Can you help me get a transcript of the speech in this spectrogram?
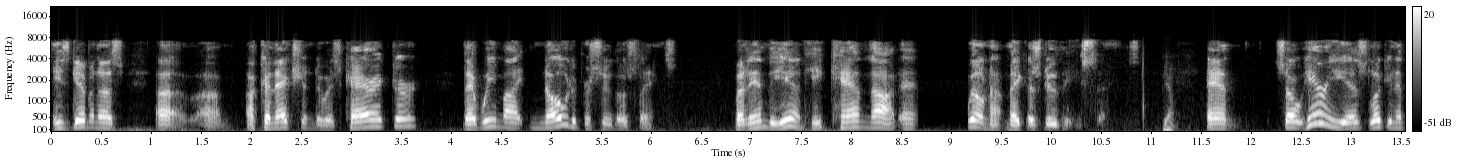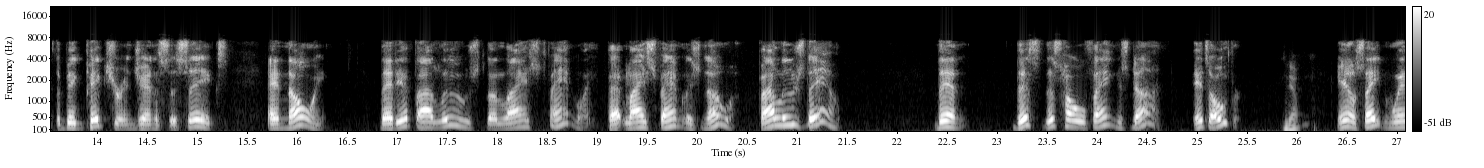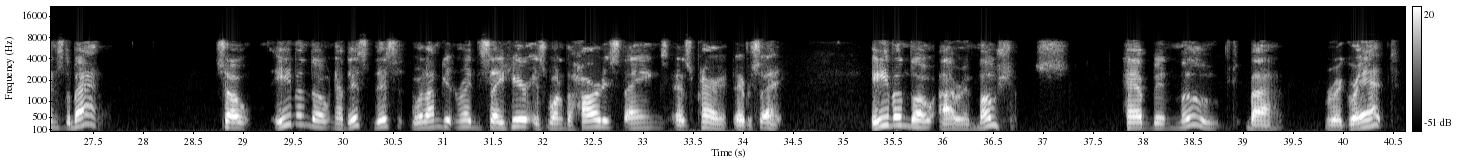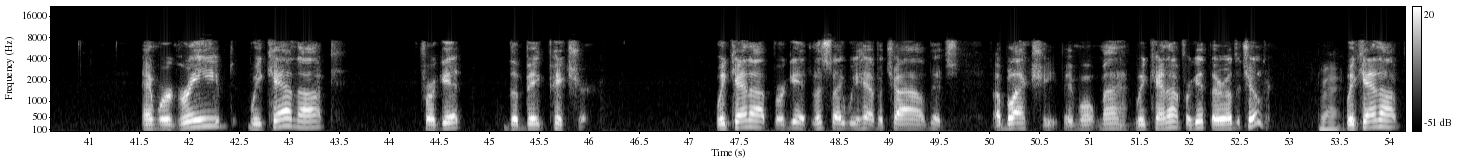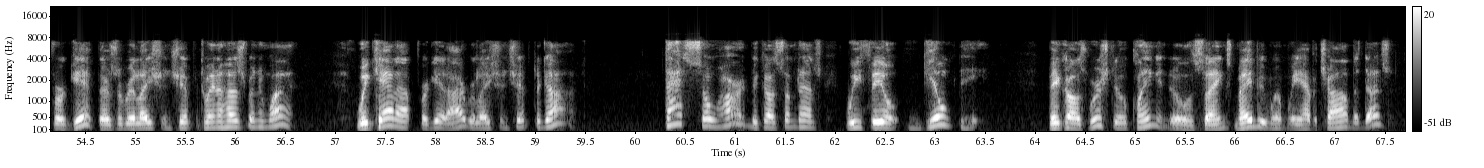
He's given us uh, uh, a connection to his character that we might know to pursue those things. But in the end, he cannot and will not make us do these things. Yep. And so here he is looking at the big picture in Genesis 6 and knowing that if I lose the last family, that last family is Noah, if I lose them, then this this whole thing is done. It's over. Yep. You know, Satan wins the battle. So even though now this this what I'm getting ready to say here is one of the hardest things as a parent to ever say. Even though our emotions have been moved by regret and we're grieved, we cannot forget the big picture. We cannot forget, let's say we have a child that's a black sheep and won't mind. We cannot forget there are other children. Right. We cannot forget there's a relationship between a husband and wife. We cannot forget our relationship to God. That's so hard because sometimes we feel guilty because we're still clinging to those things, maybe when we have a child that doesn't.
